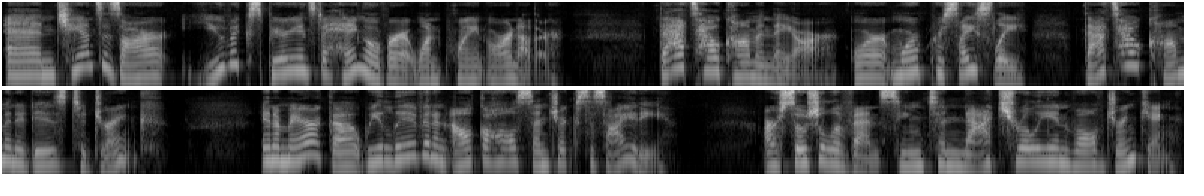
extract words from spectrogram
and chances are you've experienced a hangover at one point or another. That's how common they are, or more precisely, that's how common it is to drink. In America, we live in an alcohol centric society. Our social events seem to naturally involve drinking,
